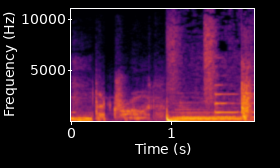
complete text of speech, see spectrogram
The truth.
